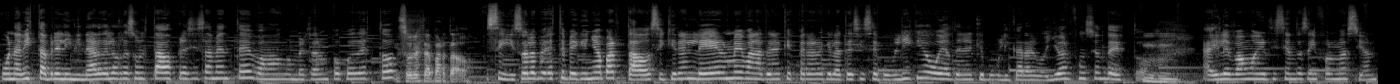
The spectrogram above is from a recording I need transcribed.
una vista preliminar de los resultados precisamente. Vamos a conversar un poco de esto. y solo este apartado. Sí, solo este pequeño apartado. Si quieren leerme van a tener que esperar a que la tesis se publique o voy a tener que publicar algo yo en función de esto. Ahí les vamos a ir diciendo esa información.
